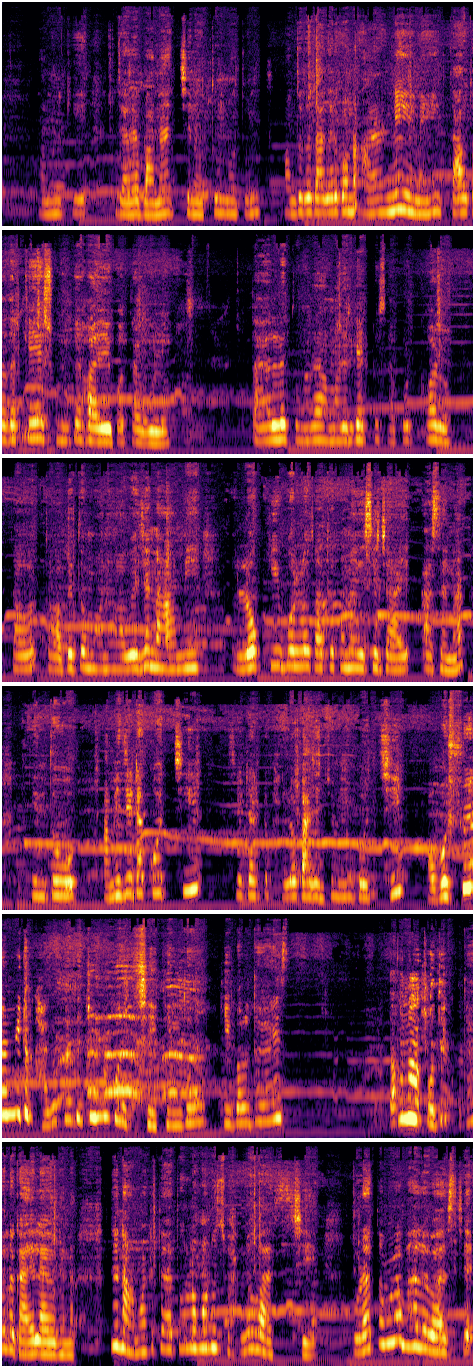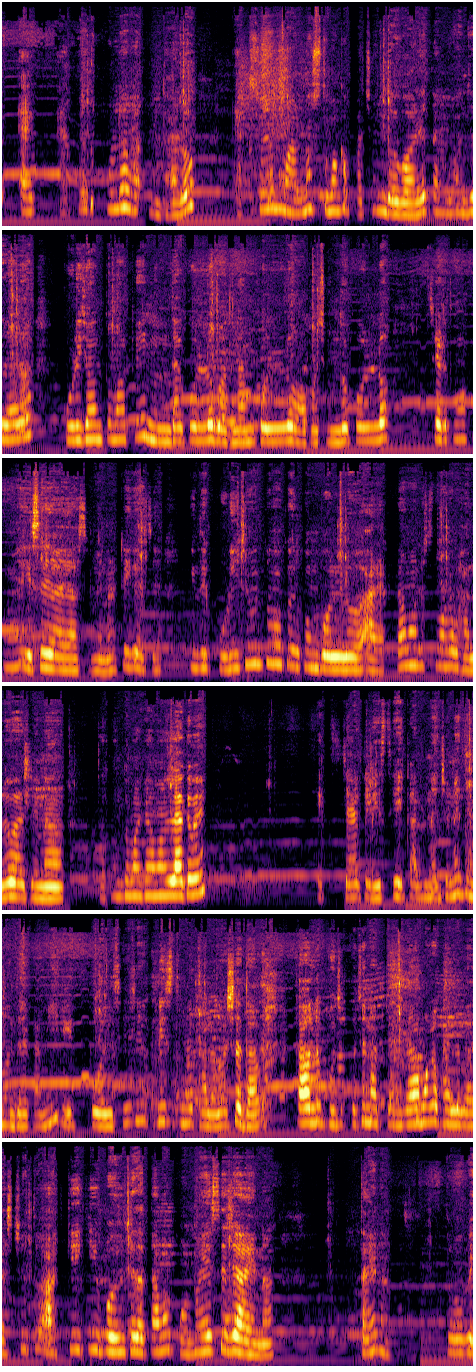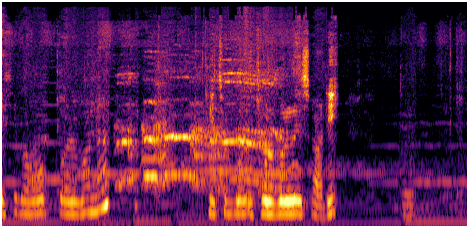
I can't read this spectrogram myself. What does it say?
এমনকি যারা বানাচ্ছে নতুন নতুন, অন্তত তাদের কোনো আর্নিং নেই, তাও তাদেরকে শুনতে হয় এই কথাগুলো। তাহলে তোমরা আমাদেরকে একটু সাপোর্ট করো। তাও, তবে তো মনে হবে যে না, আমি লোক কী বলল তাতে কোনো এসে যায়, আসে না। কিন্তু আমি যেটা করছি, সেটা একটা ভালো কাজের জন্য করছি। অবশ্যই আমি এটা ভালো কাজের জন্য করছি, কিন্তু কী বলতো গাইজ তখন ওদের কথা হলো গায়ে লাগবে না। যে না, আমাকে তো এতগুলো মানুষ ভালোবাসছে। ওরা তো আমাকে ভালোবাসছে। এক, এতগুলো ধরো একশো জন মানুষ তোমাকে পছন্দ করে, তার মধ্যে ধরো কুড়ি জন তোমাকে নিন্দা করল, বদনাম করল, অপছন্দ করল। সেটা তোমার কোনো এসে যায় আসবে না, ঠিক আছে? কিন্তু কুড়ি জন তোমাকে এরকম বলল, আর একটা মানুষ তোমাকে ভালোবাসে না, তখন তোমাকে আমার লাগবে? এক্স্যাক্টলি সেই কারণের জন্যই তোমাদেরকে আমি এই বলছি যে প্লিজ তোমরা ভালোবাসা দাও, তাহলে বুঝব যে না তোমরা আমাকে ভালোবাসছো, তো আর কে কী বলছে তাতে আমার কোনো এসে যায় না। তাই না? তো বেশি বক করব না, কিছু ভুল বললে সরি তো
